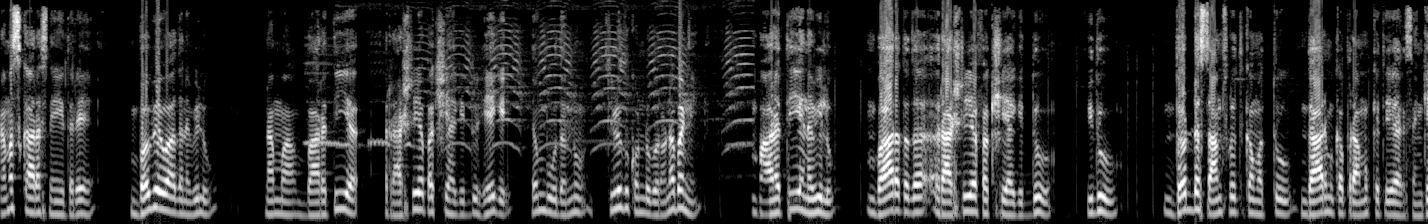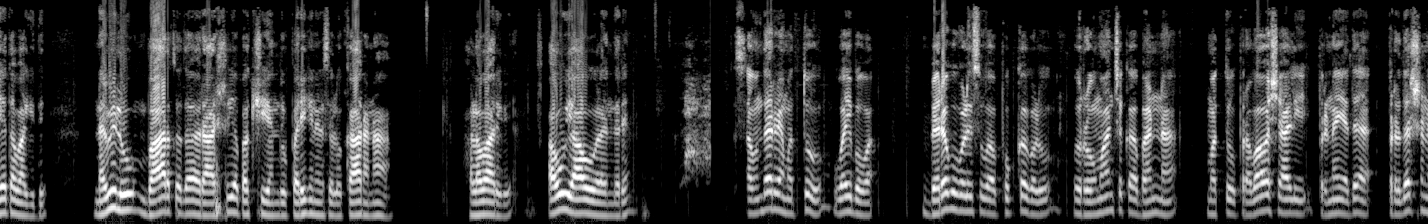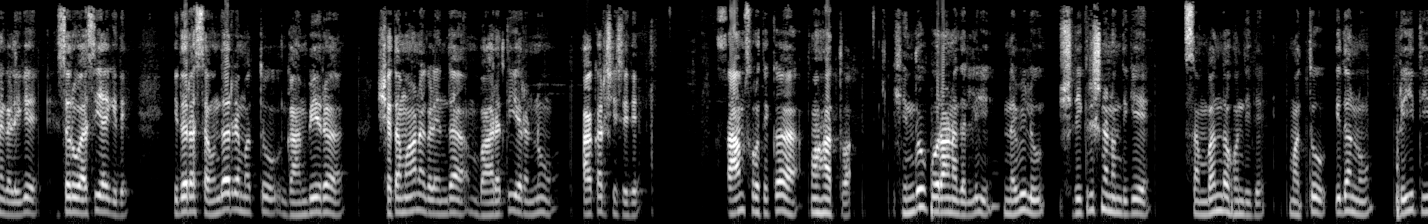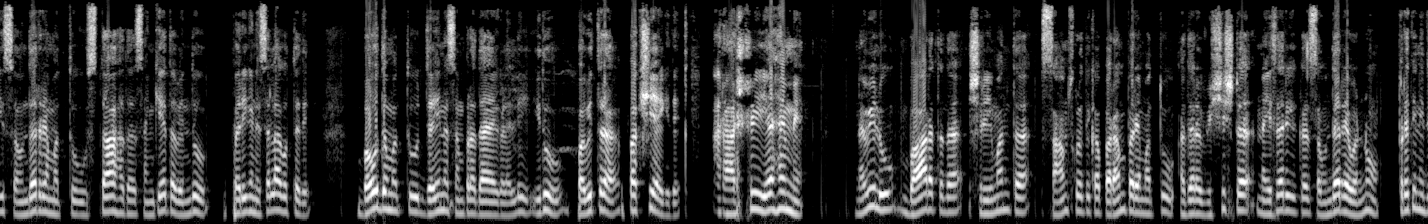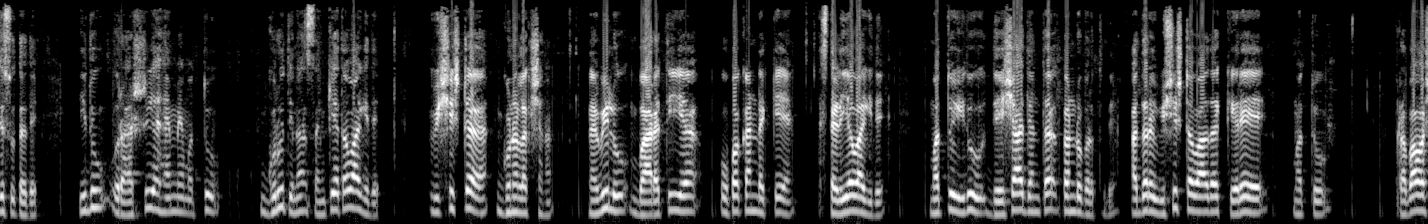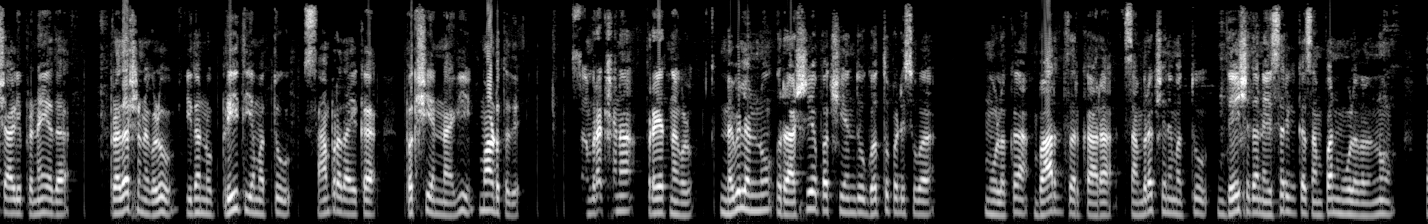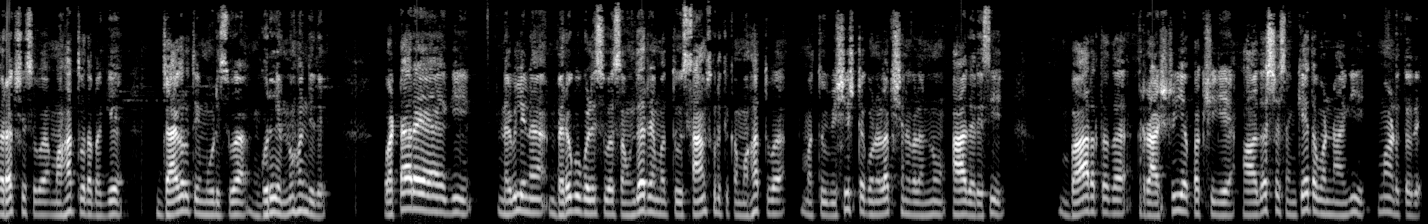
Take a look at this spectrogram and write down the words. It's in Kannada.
ನಮಸ್ಕಾರ ಸ್ನೇಹಿತರೆ, ಭವ್ಯವಾದ ನವಿಲು ನಮ್ಮ ಭಾರತೀಯ ರಾಷ್ಟ್ರೀಯ ಪಕ್ಷಿಯಾಗಿದ್ದು ಹೇಗೆ ಎಂಬುದನ್ನು ತಿಳಿದುಕೊಂಡು ಬರೋಣ ಬನ್ನಿ. ಭಾರತೀಯ ನವಿಲು ಭಾರತದ ರಾಷ್ಟ್ರೀಯ ಪಕ್ಷಿಯಾಗಿದ್ದು ಇದು ದೊಡ್ಡ ಸಾಂಸ್ಕೃತಿಕ ಮತ್ತು ಧಾರ್ಮಿಕ ಪ್ರಾಮುಖ್ಯತೆಯ ಸಂಕೇತವಾಗಿದೆ. ನವಿಲು ಭಾರತದ ರಾಷ್ಟ್ರೀಯ ಪಕ್ಷಿ ಎಂದು ಪರಿಗಣಿಸಲು ಕಾರಣ ಹಲವಾರಿವೆ. ಅವು ಯಾವುಗಳೆಂದರೆ ಸೌಂದರ್ಯ ಮತ್ತು ವೈಭವ, ಬೆರಗುಗೊಳಿಸುವ ಪುಕ್ಕಗಳು, ರೋಮಾಂಚಕ ಬಣ್ಣ ಮತ್ತು ಪ್ರಭಾವಶಾಲಿ ಪ್ರಣಯದ ಪ್ರದರ್ಶನಗಳಿಗೆ ಹೆಸರುವಾಸಿಯಾಗಿದೆ. ಇದರ ಸೌಂದರ್ಯ ಮತ್ತು ಗಾಂಭೀರ ಶತಮಾನಗಳಿಂದ ಭಾರತೀಯರನ್ನು ಆಕರ್ಷಿಸಿದೆ. ಸಾಂಸ್ಕೃತಿಕ ಮಹತ್ವ. ಹಿಂದೂ ಪುರಾಣದಲ್ಲಿ ನವಿಲು ಶ್ರೀಕೃಷ್ಣನೊಂದಿಗೆ ಸಂಬಂಧ ಹೊಂದಿದೆ ಮತ್ತು ಇದನ್ನು ಪ್ರೀತಿ, ಸೌಂದರ್ಯ ಮತ್ತು ಉತ್ಸಾಹದ ಸಂಕೇತವೆಂದು ಪರಿಗಣಿಸಲಾಗುತ್ತದೆ. ಬೌದ್ಧ ಮತ್ತು ಜೈನ ಸಂಪ್ರದಾಯಗಳಲ್ಲಿ ಇದು ಪವಿತ್ರ ಪಕ್ಷಿಯಾಗಿದೆ. ರಾಷ್ಟ್ರೀಯ ಹೆಮ್ಮೆ. ನವಿಲು ಭಾರತದ ಶ್ರೀಮಂತ ಸಾಂಸ್ಕೃತಿಕ ಪರಂಪರೆ ಮತ್ತು ಅದರ ವಿಶಿಷ್ಟ ನೈಸರ್ಗಿಕ ಸೌಂದರ್ಯವನ್ನು ಪ್ರತಿನಿಧಿಸುತ್ತದೆ. ಇದು ರಾಷ್ಟ್ರೀಯ ಹೆಮ್ಮೆ ಮತ್ತು ಗುರುತಿನ ಸಂಕೇತವಾಗಿದೆ. ವಿಶಿಷ್ಟ ಗುಣಲಕ್ಷಣ. ನವಿಲು ಭಾರತೀಯ ಉಪಖಂಡಕ್ಕೆ ಸ್ಥಳೀಯವಾಗಿದೆ ಮತ್ತು ಇದು ದೇಶಾದ್ಯಂತ ಕಂಡುಬರುತ್ತದೆ. ಅದರ ವಿಶಿಷ್ಟವಾದ ಕೆರೆ ಮತ್ತು ಪ್ರಭಾವಶಾಲಿ ಪ್ರಣಯದ ಪ್ರದರ್ಶನಗಳು ಇದನ್ನು ಪ್ರೀತಿಯ ಮತ್ತು ಸಾಂಪ್ರದಾಯಿಕ ಪಕ್ಷಿಯನ್ನಾಗಿ ಮಾಡುತ್ತದೆ. ಸಂರಕ್ಷಣಾ ಪ್ರಯತ್ನಗಳು. ನವಿಲನ್ನು ರಾಷ್ಟ್ರೀಯ ಪಕ್ಷಿ ಎಂದು ಗೊತ್ತುಪಡಿಸುವ ಮೂಲಕ ಭಾರತ ಸರ್ಕಾರ ಸಂರಕ್ಷಣೆ ಮತ್ತು ದೇಶದ ನೈಸರ್ಗಿಕ ಸಂಪನ್ಮೂಲಗಳನ್ನು ರಕ್ಷಿಸುವ ಮಹತ್ವದ ಬಗ್ಗೆ ಜಾಗೃತಿ ಮೂಡಿಸುವ ಗುರಿಯನ್ನು ಹೊಂದಿದೆ. ಒಟ್ಟಾರೆಯಾಗಿ ನವಿಲಿನ ಬೆರಗುಗೊಳಿಸುವ ಸೌಂದರ್ಯ ಮತ್ತು ಸಾಂಸ್ಕೃತಿಕ ಮಹತ್ವ ಮತ್ತು ವಿಶಿಷ್ಟ ಗುಣಲಕ್ಷಣಗಳನ್ನು ಆಧರಿಸಿ ಭಾರತದ ರಾಷ್ಟ್ರೀಯ ಪಕ್ಷಿಗೆ ಆದರ್ಶ ಸಂಕೇತವನ್ನಾಗಿ ಮಾಡುತ್ತದೆ.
